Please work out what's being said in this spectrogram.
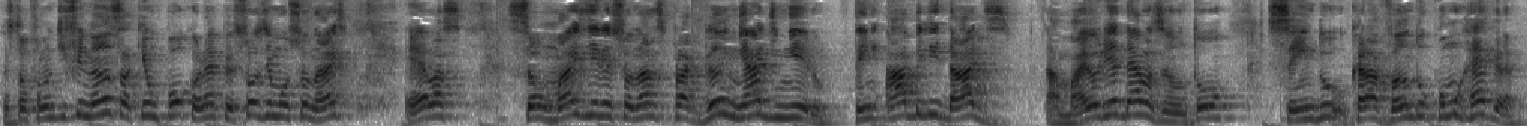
nós estamos falando de finanças aqui um pouco, né? Pessoas emocionais, elas são mais direcionadas para ganhar dinheiro, têm habilidades. A maioria delas, eu não estou sendo cravando como regra,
